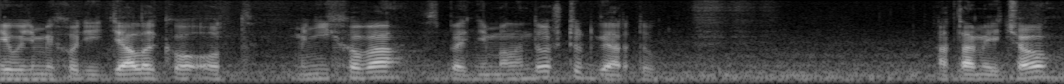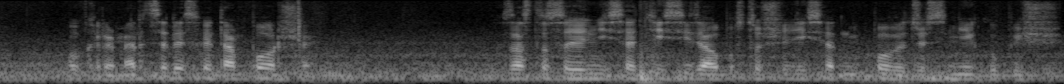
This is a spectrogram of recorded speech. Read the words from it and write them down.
Nebudeme chodiť ďaleko od Mníchova, spähneme len do Stuttgartu. A tam je čo? Okrem Mercedesu je tam Porsche. Za 170 tisíc alebo 160 mi povedz, že si nekúpiš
